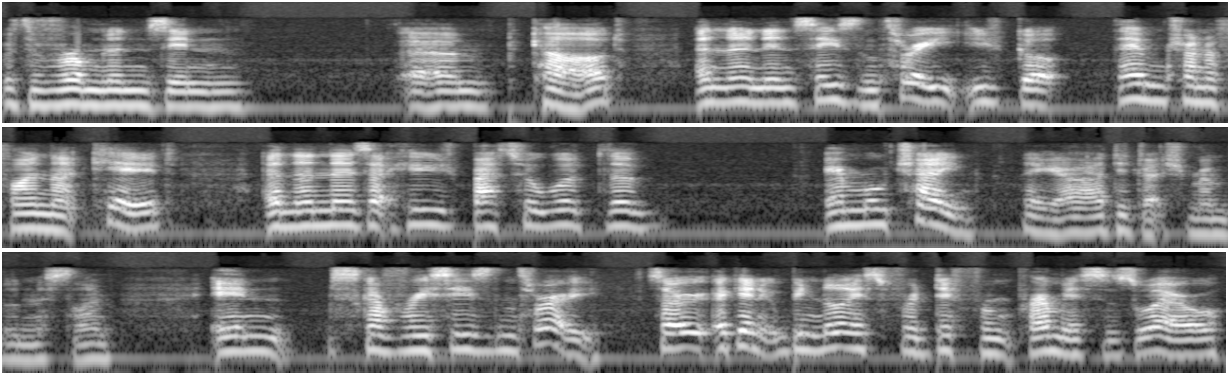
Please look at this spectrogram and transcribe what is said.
with the Romulans in um, Picard, and then in season three you've got them trying to find that kid, and then there's that huge battle with the Emerald Chain. There you go. I did actually remember them this time in Discovery season three. So again, it would be nice for a different premise as well,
